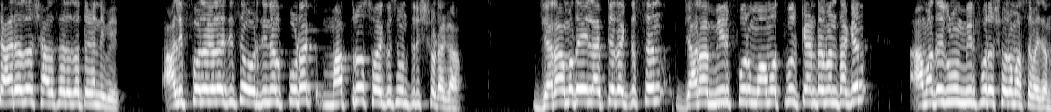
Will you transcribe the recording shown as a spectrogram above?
চার হাজার সাড়ে চার হাজার টাকা নিবে। আলিফ ফোর্দা গেলে দিচ্ছে অরিজিনাল প্রোডাক্ট মাত্র ছয় কুচি উনত্রিশশো টাকা। যারা আমাদের এই লাইভটা দেখতেছেন যারা মিরপুর মোহাম্মদপুর ক্যান্টনমেন্ট থাকেন আমাদের কোনো মিরপুরের শোরুম আছে ভাইজান।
